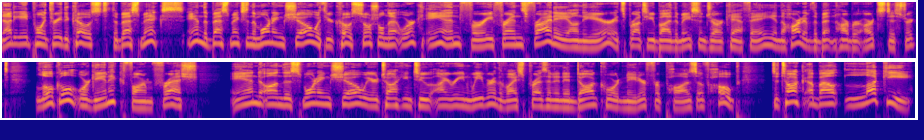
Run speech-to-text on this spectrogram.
98.3 The Coast, the best mix, and the best mix in the morning show with your Coast Social Network and Furry Friends Friday on the air. It's brought to you by the Mason Jar Cafe in the heart of the Benton Harbor Arts District. Local, organic, farm fresh. And on this morning's show, we are talking to Irene Weaver, the Vice President and Dog Coordinator for Paws of Hope, to talk about Lucky,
